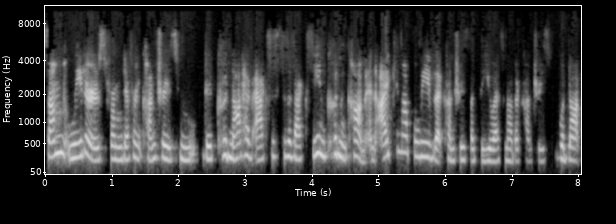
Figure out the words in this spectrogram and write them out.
some leaders from different countries who did, could not have access to the vaccine couldn't come. And I cannot believe that countries like the US and other countries would not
